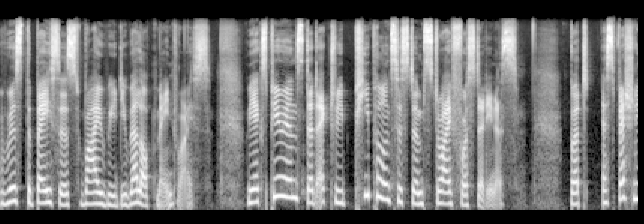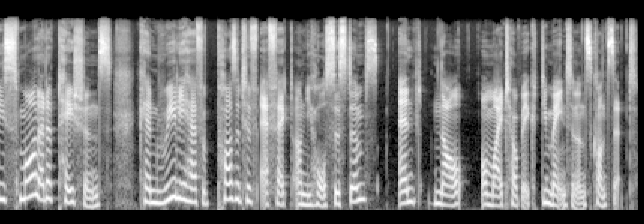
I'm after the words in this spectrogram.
with the basis why we develop maint-wise. We experience that actually people and systems strive for steadiness. But especially small adaptations can really have a positive effect on the whole systems and now on my topic, the maintenance concept.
